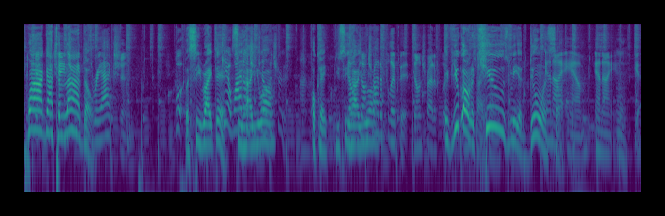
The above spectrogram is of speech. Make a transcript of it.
To Why cha- I got to change lie, people's though? Reaction. Well, But see right there. yeah. Why see don't how you, you tell are. the truth? Okay, you see don't how don't you try to flip it. Don't try to flip it. if you're gonna accuse me of doing and I am, and I am, Mm. yes.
